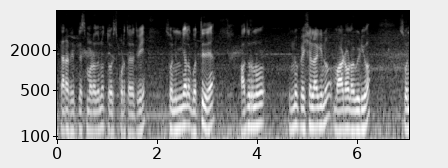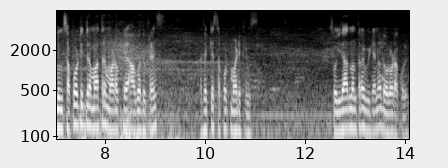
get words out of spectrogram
ಈ ಥರ ರಿಪ್ಲೇಸ್ ಮಾಡೋದನ್ನು ತೋರಿಸ್ಕೊಡ್ತಾ ಇದ್ವಿ. ಸೊ ನಿಮಗೆಲ್ಲ ಗೊತ್ತಿದೆ. ಆದ್ರೂ ಇನ್ನೂ ಸ್ಪೆಷಲಾಗಿನೂ ಮಾಡೋಣ ವೀಡಿಯೋ ಸೊ ನಿಮ್ಮ ಸಪೋರ್ಟ್ ಇದ್ದರೆ ಮಾತ್ರ ಮಾಡೋಕ್ಕೆ ಆಗೋದು ಫ್ರೆಂಡ್ಸ್ ಅದಕ್ಕೆ ಸಪೋರ್ಟ್ ಮಾಡಿ ಫ್ರೆಂಡ್ಸ್ ಸೊ ಇದಾದ ನಂತರ ವೀಡಿಯೋನ ಡೌನ್ಲೋಡ್ ಹಾಕ್ಕೊಳ್ಳಿ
